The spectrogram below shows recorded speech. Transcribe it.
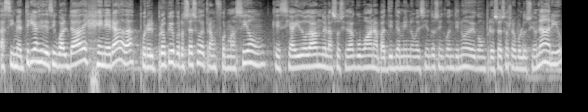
asimetrías y desigualdades generadas por el propio proceso de transformación que se ha ido dando en la sociedad cubana a partir de 1959 con un proceso revolucionario,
